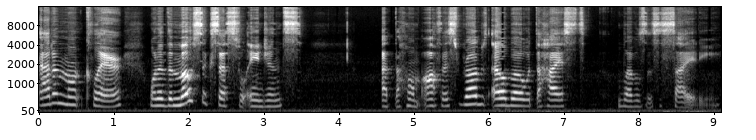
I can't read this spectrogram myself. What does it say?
Adam Montclair, one of the most successful agents at the Home Office, rubs elbow with the highest levels of society.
